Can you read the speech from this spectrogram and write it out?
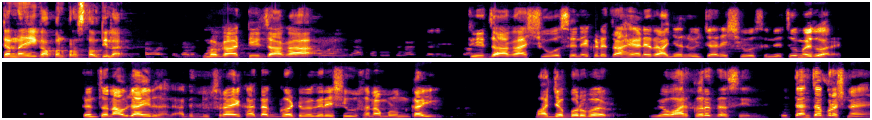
त्यांना एक आपण प्रस्ताव दिला आहे बघा ती जागा ती जागा शिवसेनेकडेच आहे आणि राजन विचारे शिवसेनेचे उमेदवार आहेत. त्यांचं नाव जाहीर झालं. आता दुसरा एखादा गट वगैरे शिवसेना म्हणून काही भाजपबरोबर व्यवहार करत असेल तो त्यांचा प्रश्न आहे.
